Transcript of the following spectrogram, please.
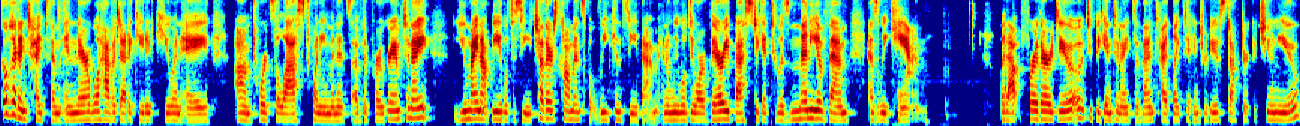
go ahead and type them in there. We'll have a dedicated Q&A um, towards the last 20 minutes of the program tonight. You might not be able to see each other's comments, but we can see them and we will do our very best to get to as many of them as we can. Without further ado, to begin tonight's event, I'd like to introduce Dr. Kachun Yu,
